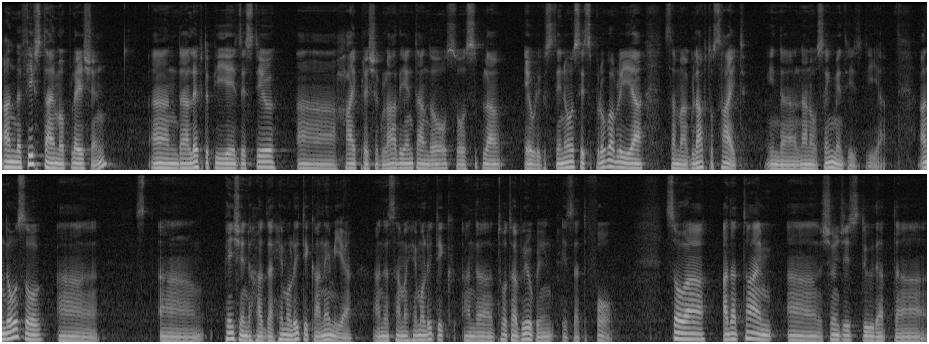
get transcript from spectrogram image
And the fifth time operation, and uh, left PA is still uh, high pressure gradient and also supra aortic stenosis, probably uh, some uh, graft site in the nano segment is there. And also, uh, uh, patient has a hemolytic anemia and some hemolytic and uh, total bilirubin is at 4. So uh, at that time, uh, do that uh,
